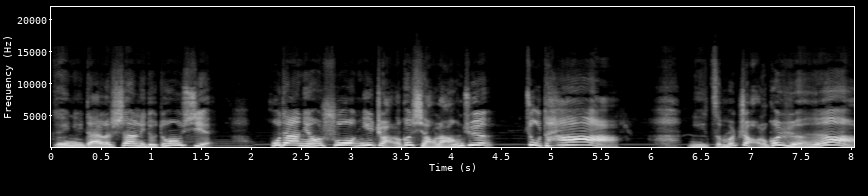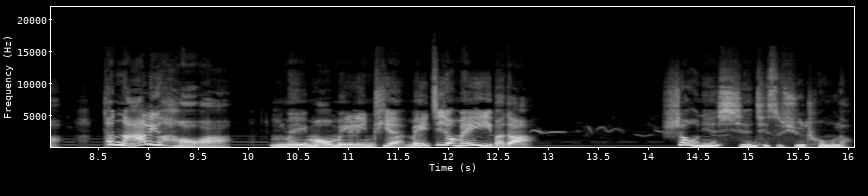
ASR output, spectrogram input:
给你带了山里的东西。胡大娘说你找了个小郎君，就他啊。你怎么找了个人啊？他哪里好啊？没毛没鳞片，没犄角没尾巴的。少年嫌弃死薛冲了，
